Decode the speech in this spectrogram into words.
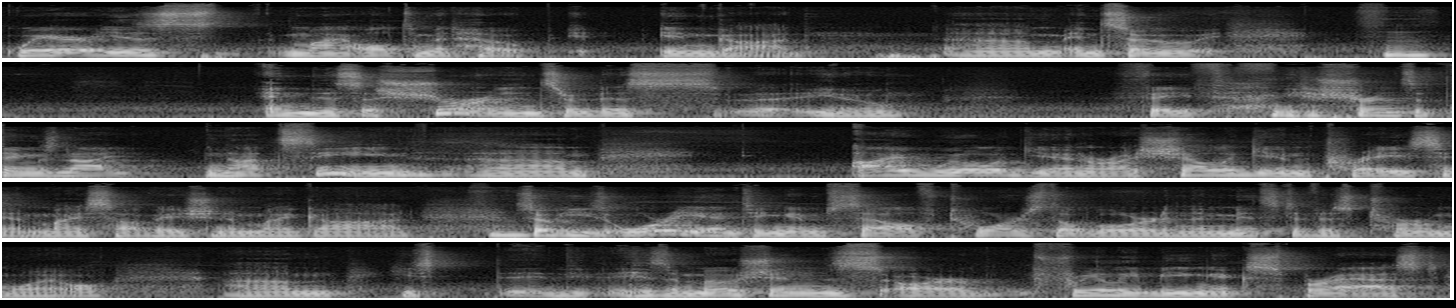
where is my ultimate hope? In God. Um, and so, hmm and this assurance or this uh, you know faith the assurance of things not not seen um, I will again, or I shall again praise him, my salvation and my God. Mm-hmm. So he's orienting himself towards the Lord in the midst of his turmoil. Um, he's, his emotions are freely being expressed,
